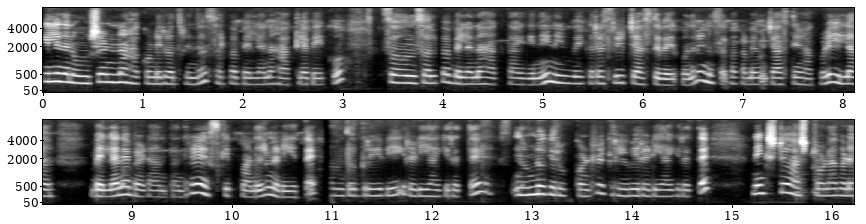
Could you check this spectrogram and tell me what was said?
ಇಲ್ಲಿ ನಾನು ಹುಣಸೆಹಣ್ಣನ್ನ ಹಾಕ್ಕೊಂಡಿರೋದ್ರಿಂದ ಸ್ವಲ್ಪ ಬೆಲ್ಲನ ಹಾಕಲೇಬೇಕು. ಸೊ, ಒಂದು ಸ್ವಲ್ಪ ಬೆಲ್ಲನ ಹಾಕ್ತಾ ಇದ್ದೀನಿ. ನೀವು ಬೇಕಾದ್ರೆ ಸ್ವೀಟ್ ಜಾಸ್ತಿ ಬೇಕು ಅಂದರೆ ಇನ್ನು ಸ್ವಲ್ಪ ಕಡಿಮೆ ಜಾಸ್ತಿ ಹಾಕ್ಕೊಳ್ಳಿ ಇಲ್ಲ ಬೆಲ್ಲನೇ ಬೇಡ ಅಂತಂದರೆ ಸ್ಕಿಪ್ ಮಾಡಿದ್ರೆ ನಡೆಯುತ್ತೆ. ನಮ್ಮದು ಗ್ರೇವಿ ರೆಡಿಯಾಗಿರುತ್ತೆ ನುಣ್ಣಗೆ ರುಬ್ಕೊಂಡ್ರೆ ಗ್ರೇವಿ ರೆಡಿಯಾಗಿರುತ್ತೆ ನೆಕ್ಸ್ಟ್ ಅಷ್ಟರೊಳಗಡೆ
